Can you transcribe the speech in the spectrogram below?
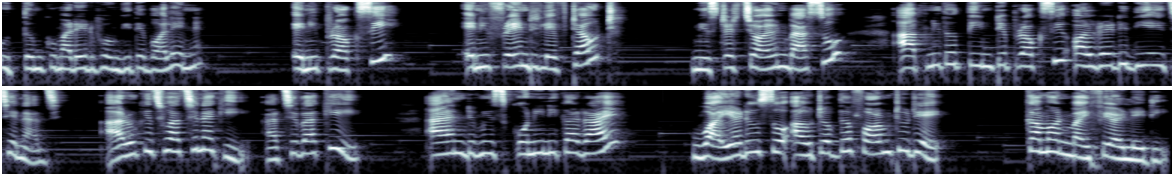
উত্তম কুমারের ভঙ্গিতে বলেন any proxy any friend left out mister Chayan Basu আপনি তো তিনটে প্রক্সি অলরেডি দিয়েইছেন আজ। আরও কিছু আছে নাকি? আছে বাকি? And miss Kaninika Roy why are you so out of the form today come on my fair lady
